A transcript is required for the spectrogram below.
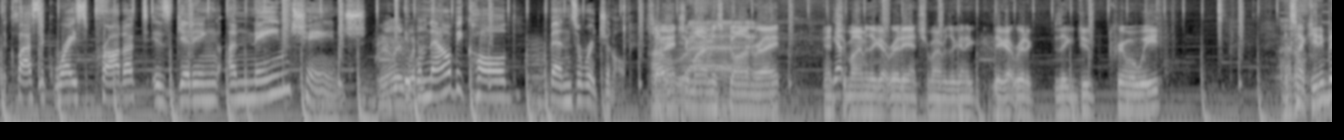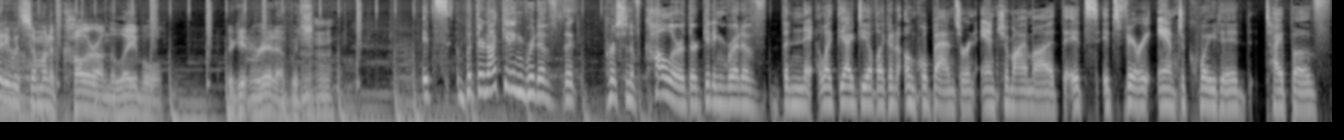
The classic rice product is getting a name change. Really? It What will is- now be called Ben's Original. So Aunt Jemima's right. gone, right? Aunt Yep. Jemima, they got rid of Aunt Jemima. They're gonna, they got rid of, they do cream of wheat. It's like anybody with someone of color on the label, they're getting rid of. Which It's but they're not getting rid of the person of color. They're getting rid of the na- like the idea of like an Uncle Ben's or an Aunt Jemima. It's it's very antiquated type of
